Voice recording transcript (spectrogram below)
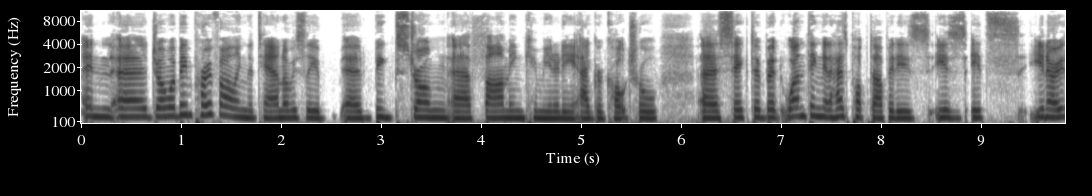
And uh, John, we've been profiling the town. Obviously, a, a big, strong uh, farming community, agricultural uh, sector. But one thing that has popped up it is is it's you know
